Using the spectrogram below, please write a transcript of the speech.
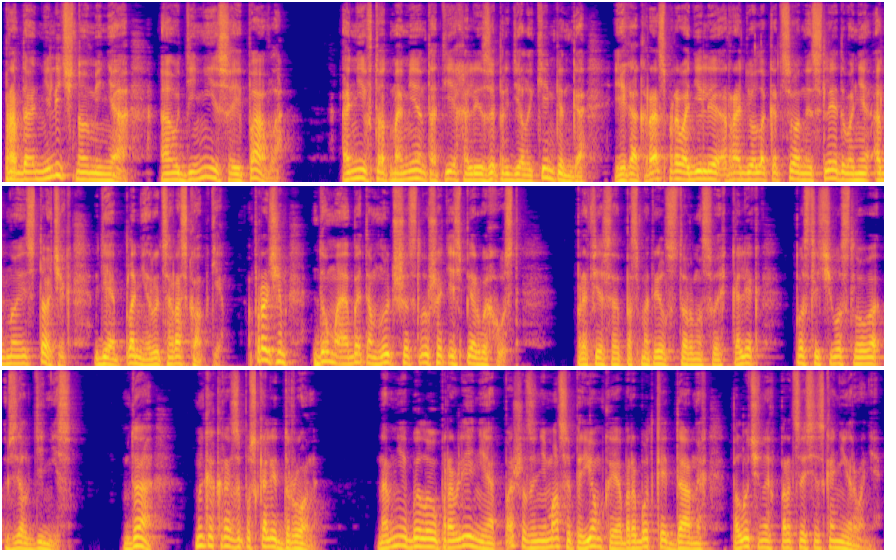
Правда, не лично у меня, а у Дениса и Павла. Они в тот момент отъехали за пределы кемпинга и как раз проводили радиолокационное исследование одной из точек, где планируются раскопки. Впрочем, думаю, об этом лучше слушать из первых уст. Профессор посмотрел в сторону своих коллег, после чего слово взял Денис. «Да, мы как раз запускали дрон. На мне было управление, а Паша занимался приемкой и обработкой данных, полученных в процессе сканирования.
